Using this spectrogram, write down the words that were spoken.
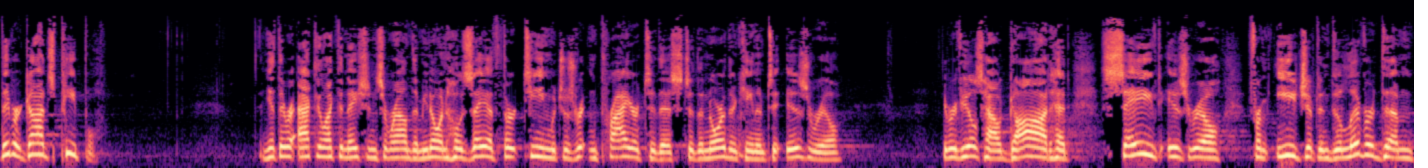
they were God's people. And yet they were acting like the nations around them. You know, in Hosea 13, which was written prior to this, to the northern kingdom, to Israel, it reveals how God had saved Israel from Egypt and delivered them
